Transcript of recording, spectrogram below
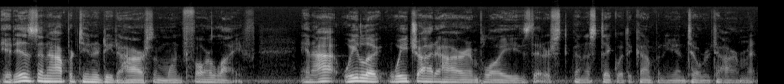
it is an opportunity to hire someone for life. And I we look we try to hire employees that are going to stick with the company until retirement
